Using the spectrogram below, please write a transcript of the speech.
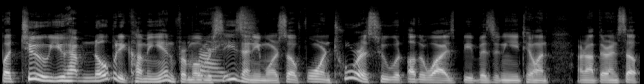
but two, you have nobody coming in from overseas right. anymore. So foreign tourists who would otherwise be visiting Itaewon are not there, and so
